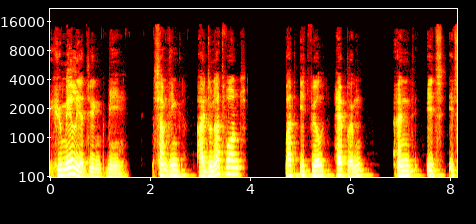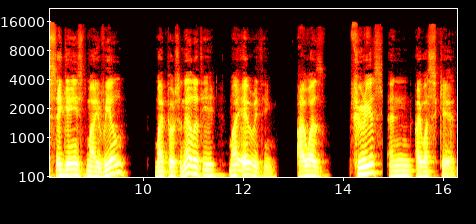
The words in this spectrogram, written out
humiliating me, something I do not want, but it will happen, and it's it's against my will, my personality, my everything. I was furious and I was scared.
